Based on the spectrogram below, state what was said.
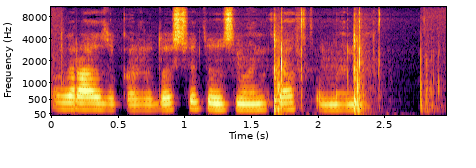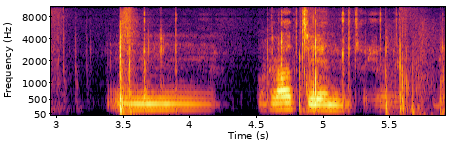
Одразу кажу, досвіду з Майнкрафту в мене грати я не дуже люблю.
